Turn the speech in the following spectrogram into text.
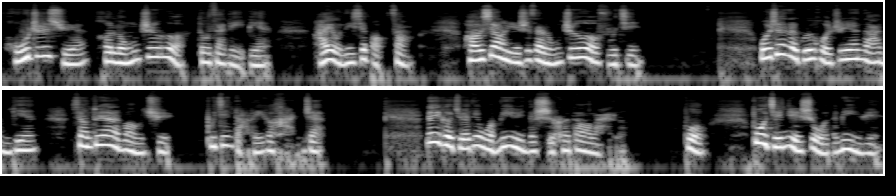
湖之穴和龙之颚都在那边，还有那些宝藏，好像也是在龙之颚附近。我站在鬼火之渊的岸边，向对岸望去，不禁打了一个寒战。那个决定我命运的时刻到来了。不，不仅仅是我的命运。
